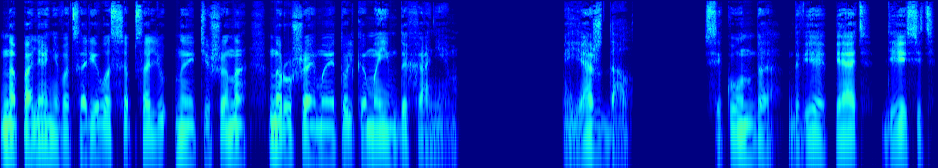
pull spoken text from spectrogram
На поляне воцарилась абсолютная тишина, нарушаемая только моим дыханием. Я ждал. Секунда, две, пять, десять.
